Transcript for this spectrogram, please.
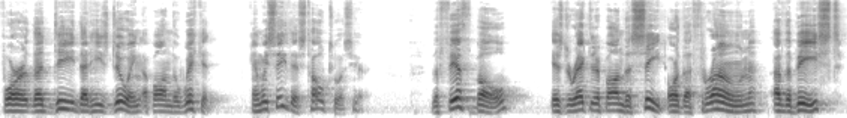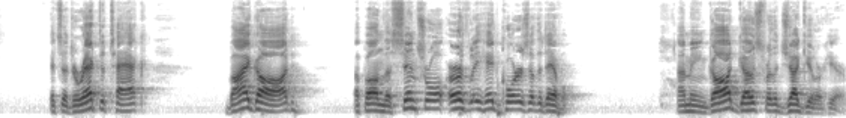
for the deed that he's doing upon the wicked. And we see this told to us here. The fifth bowl is directed upon the seat or the throne of the beast. It's a direct attack by God upon the central earthly headquarters of the devil. I mean, God goes for the jugular here.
